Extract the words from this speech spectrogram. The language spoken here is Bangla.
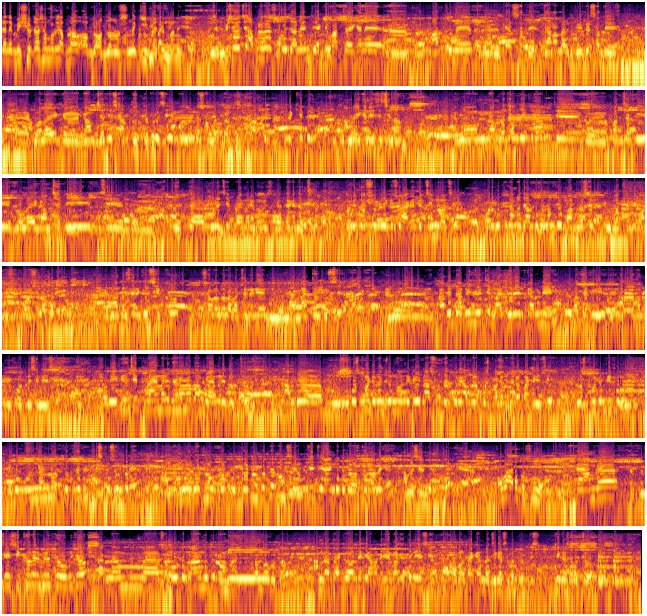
মানে বিষয়টা সম্পর্কে আপনার অব- অবজারভেশনে কি পাইছেন? মানে বিষয় হচ্ছে, আপনারা সবাই জানেন যে একটি বাচ্চা এখানে বাথরুমের এর সাথে, জানালার গ্রিলের সাথে গলায় গামছা দিয়ে সে আত্মহত্যা করেছে। এমন একটা সংবাদ প্রাপ্তির প্রেক্ষিতে আমরা এখানে এসেছিলাম। এবং আমরা যা দেখলাম যে বাচ্চাটি গলায় গামছা দিয়ে সে আত্মহত্যা করেছে প্রাইমারিভাবে সেটা দেখা যাচ্ছে। তবে তার শরীরে কিছু আঘাতের চিহ্ন আছে। পরবর্তীতে আমরা জানতে পারলাম যে মাদ্রাসার বাচ্চা যে পড়াশোনা করে। মাদ্রাসার একজন শিক্ষক সকালবেলা বাচ্চাটাকে মারধর করছে এবং তাদের দাবি যে যে মারধরের কারণে বাচ্চাটি আত্মহননের পথ বেছে নিয়েছে। তবে এটি হচ্ছে প্রাইমারি ধারণা বা প্রাইমারি তথ্য। আমরা পোস্টমর্টমের জন্য অলরেডি লাশ উদ্ধার করে আমরা পোস্টমর্টমের জন্য পাঠিয়েছি। পোস্টমর্টম রিপোর্ট এবং অন্যান্য তথ্য বিশ্লেষণ করে আমরা মূল ঘটনা উদ্ঘ- উদ্ঘাটন করতে এবং সে অনুযায়ী যে আইনগত ব্যবস্থা নেওয়া লাগে আমরা সে আইন হ্যাঁ আমরা যে শিক্ষকের বিরুদ্ধে অভিযোগ, তার নাম সম্ভবত মাহমুদুর রহমান, সম্ভবত। আমরা তাকে অলরেডি আমাদের হেফাজতে নিয়েছি এবং তাকে আমরা জিজ্ঞাসাবাদ করতেছি। জিজ্ঞাসাবাদ চলো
